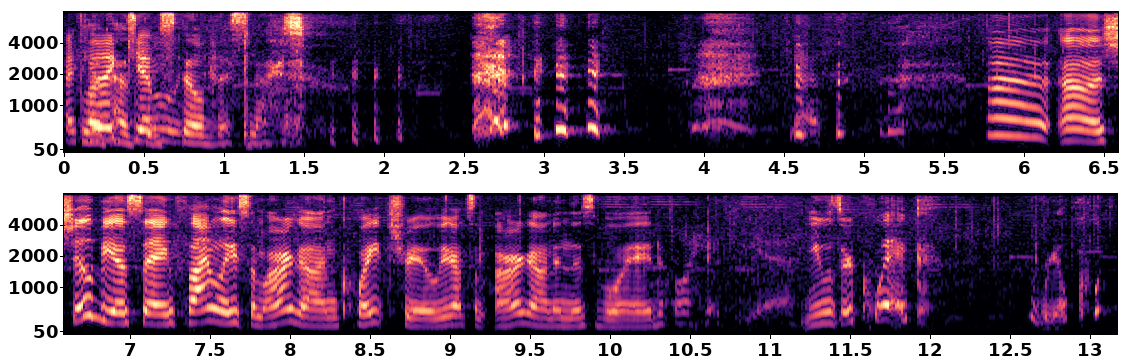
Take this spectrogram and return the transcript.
I feel Blood like has Gimli. been spilled this night. Yes. uh, uh, Shilvio saying, finally some Argon. Quite true. We got some Argon in this void. Oh heck yeah. User quick. Real quick.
